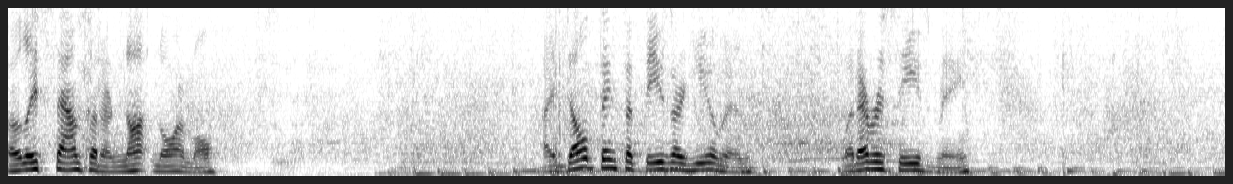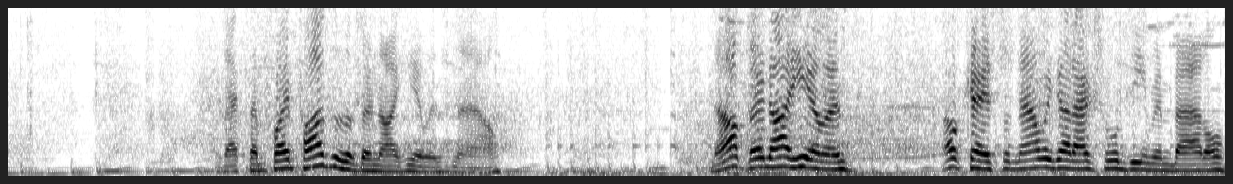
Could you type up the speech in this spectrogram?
Or at least sounds that are not normal. I don't think that these are humans. Whatever sees me. In fact, I'm quite positive they're not humans now. Nope, they're not humans. Okay, so now we got actual demon battle.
